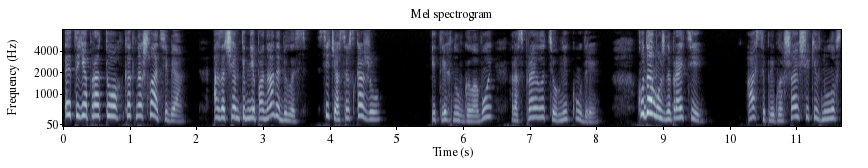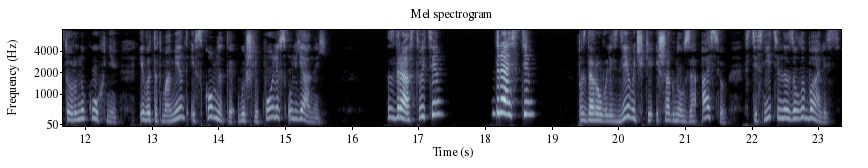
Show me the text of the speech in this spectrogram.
«Это я про то, как нашла тебя. А зачем ты мне понадобилась, сейчас расскажу». И, тряхнув головой, расправила темные кудри. «Куда можно пройти?» Ася приглашающе кивнула в сторону кухни, и в этот момент из комнаты вышли Поля с Ульяной. «Здравствуйте!» «Здрасте!» Поздоровались девочки и, шагнув за Асю, стеснительно заулыбались.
